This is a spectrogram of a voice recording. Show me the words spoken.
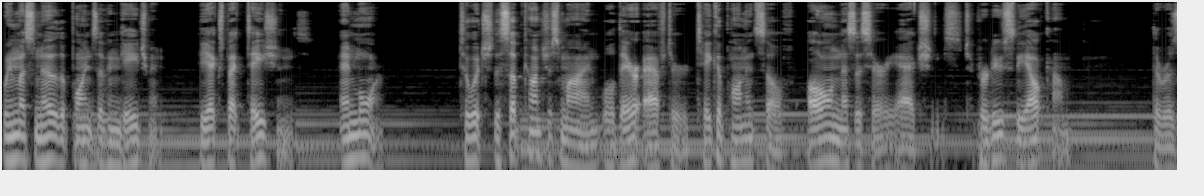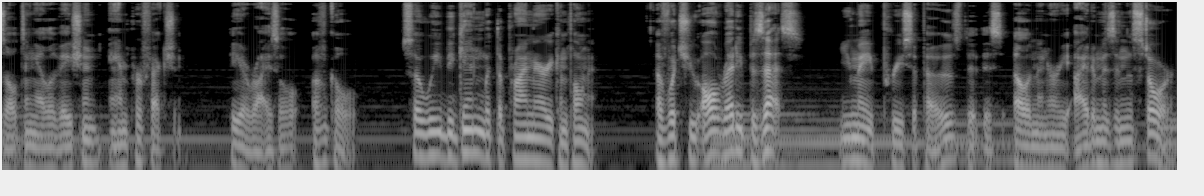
We must know the points of engagement, the expectations, and more, to which the subconscious mind will thereafter take upon itself all necessary actions to produce the outcome, the resulting elevation and perfection, the arisal of gold. So we begin with the primary component, of which you already possess. You may presuppose that this elementary item is in the store,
